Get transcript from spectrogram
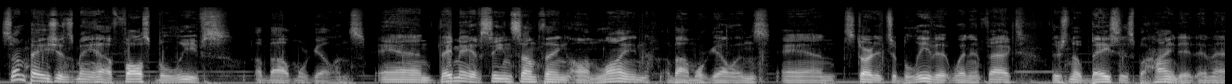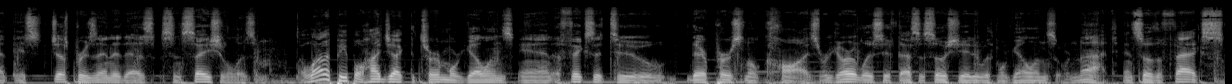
some patients may have false beliefs about Morgellons. And they may have seen something online about Morgellons and started to believe it when in fact there's no basis behind it and that it's just presented as sensationalism. A lot of people hijack the term Morgellons and affix it to their personal cause, regardless if that's associated with Morgellons or not. And so the facts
